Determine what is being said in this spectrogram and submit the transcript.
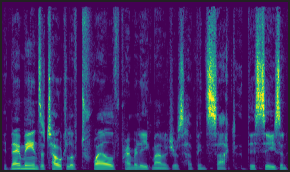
It now means a total of 12 Premier League managers have been sacked this season.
